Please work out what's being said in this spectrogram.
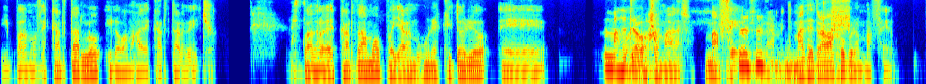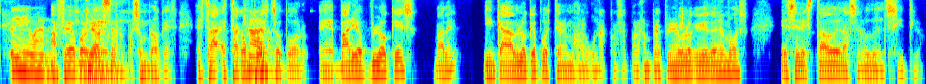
y podemos descartarlo y lo vamos a descartar de hecho. Cuando lo descartamos, pues ya vemos un escritorio eh, Más de pues, trabajo. mucho más, más feo, realmente. Más de trabajo, pero es más feo. Eh, bueno, Más feo porque, bueno, pues son bloques. Está, está compuesto por eh, varios bloques, ¿vale? Y en cada bloque, pues tenemos algunas cosas. Por ejemplo, el primer bloque que tenemos es el estado de la salud del sitio.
